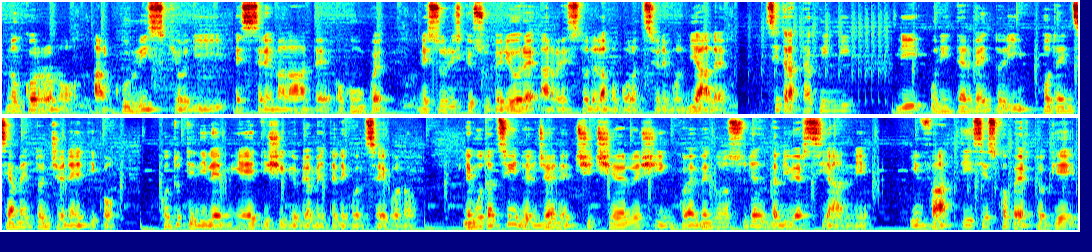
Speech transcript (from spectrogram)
non corrono alcun rischio di essere malate o comunque nessun rischio superiore al resto della popolazione mondiale. Si tratta quindi di un intervento di potenziamento genetico, con tutti i dilemmi etici che ovviamente ne conseguono. Le mutazioni del gene CCR5 vengono studiate da diversi anni. Infatti si è scoperto che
